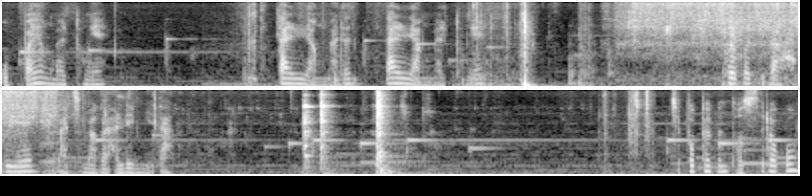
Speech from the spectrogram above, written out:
오빠 양말통에 딸 양말은 딸 양말통에 설거지가 하루의 마지막을 알립니다. 지퍼백은 더 쓰려고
